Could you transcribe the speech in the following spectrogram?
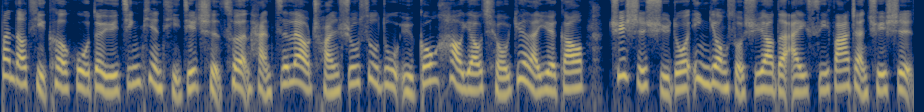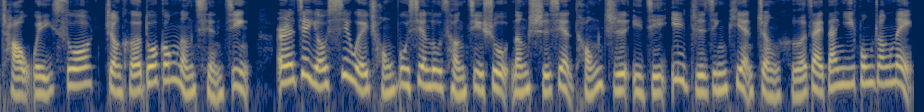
半导体客户对于晶片体积尺寸和资料传输速度与功耗要求越来越高，驱使许多应用所需要的 IC 发展趋势朝微缩、整合多功能前进。而借由细微重布线路层技术，能实现同值以及异值晶片整合在单一封装内，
